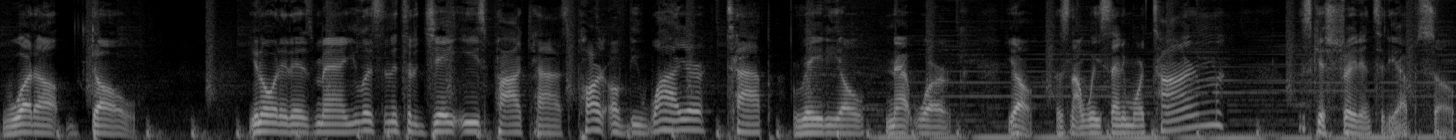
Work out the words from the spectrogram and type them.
What up, doe? You know what it is, man. You listening to the J podcast, part of the Wire Tap Radio Network. Yo, let's not waste any more time. Let's get straight into the episode.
